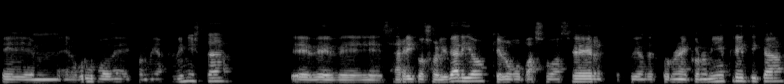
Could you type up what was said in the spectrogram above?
em, el grupo de economía feminista, de, de, Sarrico Solidario, que luego pasó a ser estudiantes por una economía crítica,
